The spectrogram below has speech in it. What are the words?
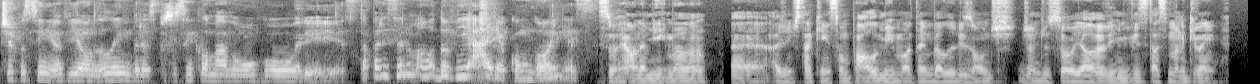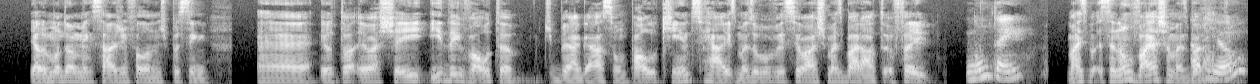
tipo assim, avião, lembra? As pessoas reclamavam horrores. Tá parecendo uma rodoviária, Congonhas. Surreal, né? Minha irmã, é, a gente tá aqui em São Paulo, minha irmã tá em Belo Horizonte, de onde eu sou, e ela vai vir me visitar semana que vem. E ela me mandou uma mensagem falando, tipo assim, é, eu, tô, eu achei ida e volta de BH a São Paulo 500 reais, mas eu vou ver se eu acho mais barato. Eu falei, Não tem. mas você não vai achar mais barato. Avião?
